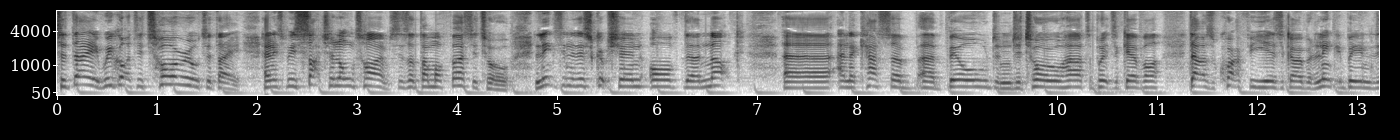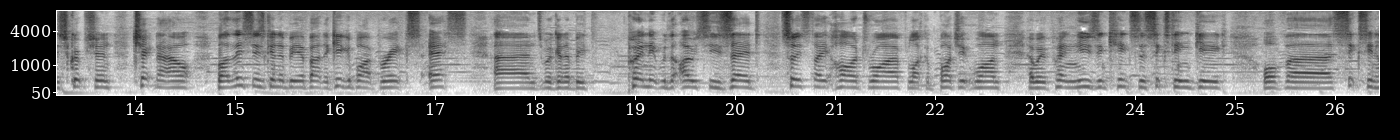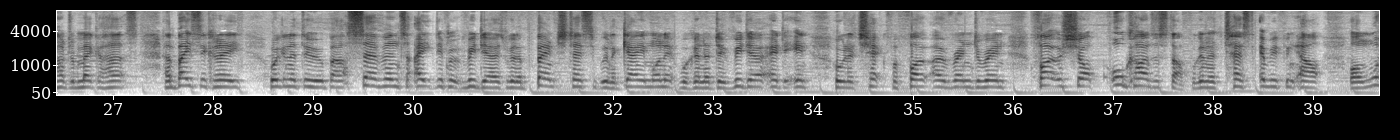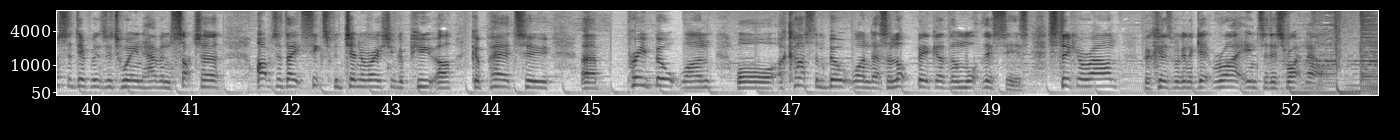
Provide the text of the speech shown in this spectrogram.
Today we've got a tutorial today and it's been such a long time since I've done my first tutorial. Links in the description of the NUC uh, and the CASA uh, build and tutorial how to put it together. That was quite a few years ago but link will be in the description. Check that out. But this is going to be about the Gigabyte Brix S and we're going to be putting it with the OCZ solid state hard drive like a budget one. And we're putting using Kingston 16 gig of uh, 1600 megahertz. And basically we're going to do about seven to eight different videos. We're going to bench test it we're going to game on it we're going to do video editing we're going to check for photo rendering Photoshop all kinds of stuff. We're going to test everything out on what's the difference between having such a up-to-date sixth generation computer compared to uh, pre-built one or a custom built one that's a lot bigger than what this is. Stick around because we're going to get right into this right now.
